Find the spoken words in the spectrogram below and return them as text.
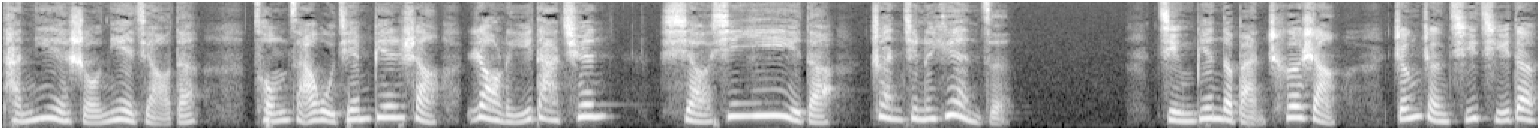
他蹑手蹑脚的从杂物间边上绕了一大圈，小心翼翼的转进了院子。井边的板车上整整齐齐的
